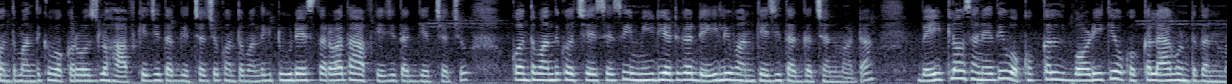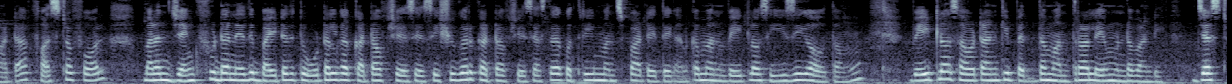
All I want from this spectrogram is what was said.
కొంతమందికి ఒక రోజులో హాఫ్ కేజీ తగ్గించవచ్చు కొంతమందికి టూ డేస్ తర్వాత హాఫ్ కేజీ తగ్గించవచ్చు కొంతమందికి వచ్చేసేసి ఇమీడియట్గా డైలీ వన్ కేజీ తగ్గచ్చు అనమాట వెయిట్ లాస్ అనేది ఒక్కొక్క బాడీకి ఒక్కొక్కలాగా ఉంటుంది అనమాట ఫస్ట్ ఆఫ్ ఆల్ మనం జంక్ ఫుడ్ అనేది బయటది టోటల్గా కట్ ఆఫ్ చేసేసి షుగర్ కట్ ఆఫ్ చేసేస్తే ఒక త్రీ మంత్స్ పాటు అయితే కనుక మనం వెయిట్ లాస్ ఈజీగా అవుతాము. వెయిట్ లాస్ అవ్వడానికి పెద్ద మంత్రాలు ఏమి ఉండవండి. జస్ట్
